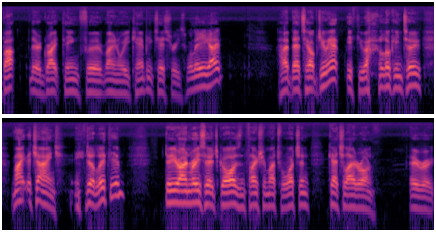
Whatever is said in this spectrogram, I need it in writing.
but they're a great thing for all your camping accessories. Well, there you go. Hope that's helped you out if you are looking to make the change into lithium do your own research, guys, and thanks very much for watching. Catch you later on. Uru.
